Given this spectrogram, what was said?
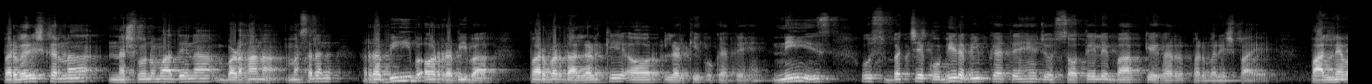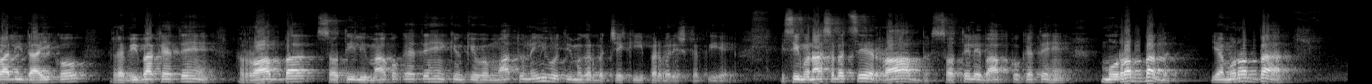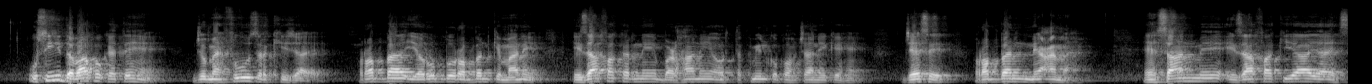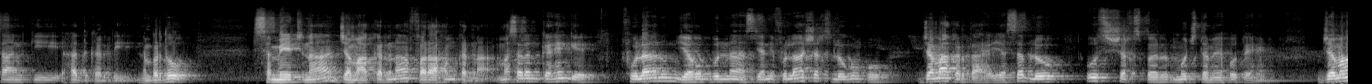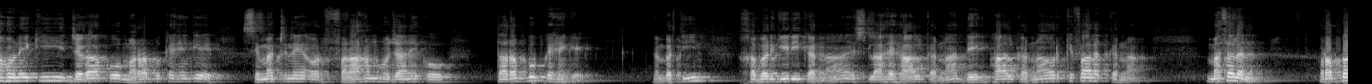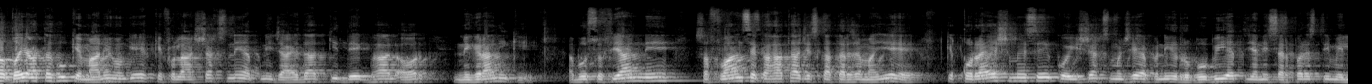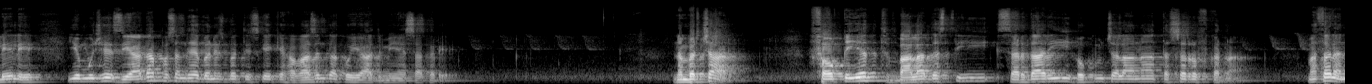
پرورش کرنا، نشو و نما دینا، بڑھانا، مثلا ربیب اور ربیبہ، پروردہ لڑکے اور لڑکی کو کہتے ہیں۔ نیز، اس بچے کو بھی ربیب کہتے ہیں جو سوتیلے باپ کے گھر پرورش پائے۔ پالنے والی دائی کو ربیبہ کہتے ہیں، راببہ سوتیلی ماں کو کہتے ہیں کیونکہ وہ ماں تو نہیں ہوتی مگر بچے کی پرورش کرتی ہے۔ اسی مناسبت سے راب سوتیلے باپ کو کہتے ہیں، مربب یا مربع، اسی دوا کو کہتے ہیں۔ جو محفوظ رکھی جائے۔ ربا یا رب و ربن کے معنی اضافہ کرنے، بڑھانے اور تکمیل کو پہنچانے کے ہیں۔ جیسے ربن نعمہ احسان میں اضافہ کیا یا احسان کی حد کر دی۔ نمبر دو، سمیٹنا، جمع کرنا، فراہم کرنا۔ مثلا کہیں گے، فلان یرب الناس یعنی فلاں شخص لوگوں کو جمع کرتا ہے یا سب لوگ اس شخص پر مجتمع ہوتے ہیں۔ جمع ہونے کی جگہ کو مرب کہیں گے، سمٹنے اور فراہم ہو جانے کو تربب کہیں گے۔ نمبر تین خبر گیری کرنا، اصلاح حال کرنا، دیکھ بھال کرنا اور کفالت کرنا۔ مثلا ربا ضیعتہ کے معنی ہوں گے کہ فلاں شخص نے اپنی جائیداد کی دیکھ بھال اور نگرانی کی۔ ابو سفیان نے صفوان سے کہا تھا، جس کا ترجمہ یہ ہے کہ قریش میں سے کوئی شخص مجھے اپنی ربوبیت یعنی سرپرستی میں لے لے، یہ مجھے زیادہ پسند ہے، بنسبت اس کے کہ حوازن کا کوئی آدمی ایسا کرے۔ نمبر چار فوقیت، بالادستی، سرداری، حکم چلانا، تصرف کرنا۔ مثلا،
